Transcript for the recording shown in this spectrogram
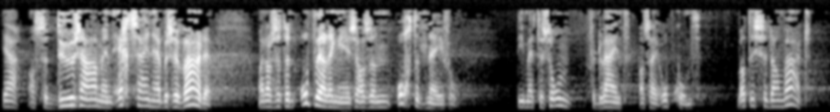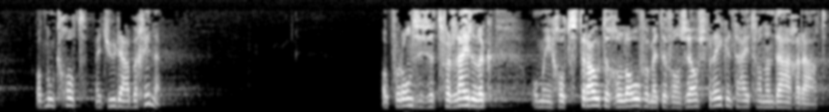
ja, als ze duurzaam en echt zijn, hebben ze waarde. Maar als het een opwelling is, als een ochtendnevel, die met de zon verdwijnt als hij opkomt, wat is ze dan waard? Wat moet God met Juda beginnen? Ook voor ons is het verleidelijk om in Gods trouw te geloven met de vanzelfsprekendheid van een dageraad.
